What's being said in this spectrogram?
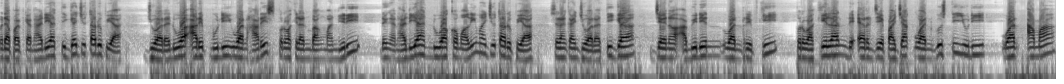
mendapatkan hadiah 3 juta rupiah. Juara 2 Arif Budi Wan Haris perwakilan Bank Mandiri dengan hadiah 2,5 juta rupiah, sedangkan juara 3 Jenal Abidin Wan Rifki perwakilan DRJ Pajak Wan Gusti Yudi Wan Ama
